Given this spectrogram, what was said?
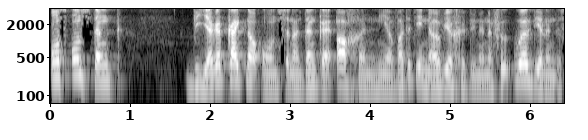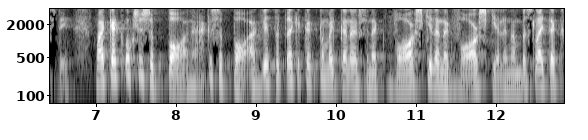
Ons ons dink die Here kyk na ons en dan dink hy ag nee, wat het jy nou weer gedoen in 'n veroordelende stem. Maar hy kyk ook soos 'n pa, nee, ek is 'n pa. Ek weet baie keer kyk ek na my kinders en ek waarsku en ek waarsku en dan besluit ek,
